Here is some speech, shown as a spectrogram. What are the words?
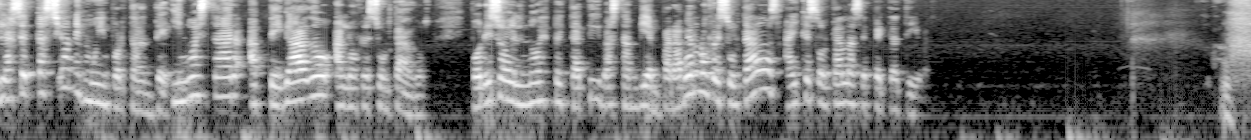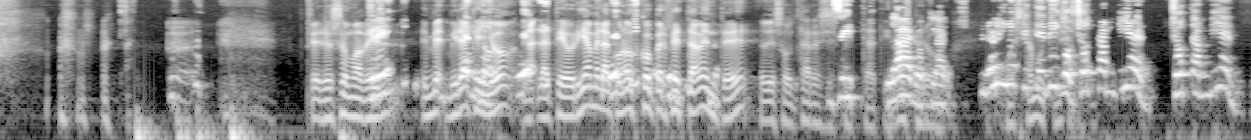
la aceptación es muy importante y no estar apegado a los resultados. Por eso el no expectativas también. Para ver los resultados hay que soltar las expectativas. Pero eso, Mabel, eh, mira que yo la, teoría me la conozco perfectamente, ¿eh? Lo de soltar esas expectativas. Claro, claro. Pero es lo que te digo, yo también, yo también,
